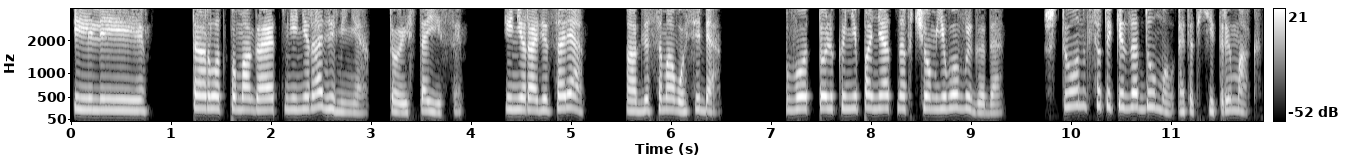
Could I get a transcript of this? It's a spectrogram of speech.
Или Тарлот помогает мне не ради меня, то есть Таисы, и не ради царя, а для самого себя. Вот только непонятно, в чем его выгода. Что он все-таки задумал, этот хитрый маг?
